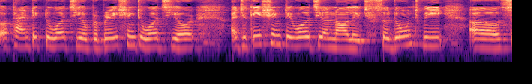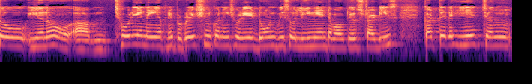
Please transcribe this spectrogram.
authentic towards your preparation, towards your your knowledge. So don't be uh, so you know um, छोड़िए नहीं अपने प्रिपरेशन को नहीं छोड़िए। Don't be so lenient about your studies करते रहिए जंग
